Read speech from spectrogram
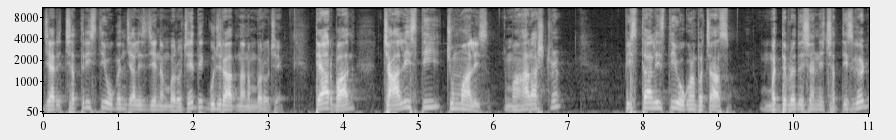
જ્યારે છત્રીસથી ઓગણચાલીસ જે નંબરો છે, તે ગુજરાતના નંબરો છે. ત્યારબાદ ચાલીસથી ચુમ્માલીસ મહારાષ્ટ્ર, પિસ્તાલીસથી ઓગણપચાસ મધ્યપ્રદેશ અને છત્તીસગઢ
